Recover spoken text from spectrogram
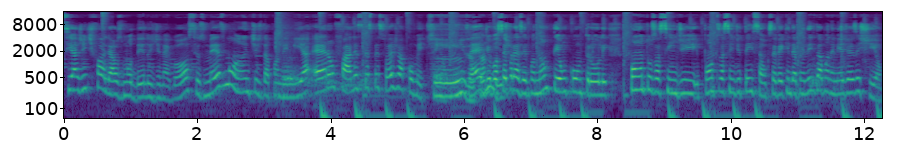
se a gente for olhar os modelos de negócios, mesmo antes da pandemia, eram falhas que as pessoas já cometiam. Sim, exatamente. Né? De você, por exemplo, não ter um controle, pontos assim de pontos assim de tensão, que você vê que independente da pandemia já existiam.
